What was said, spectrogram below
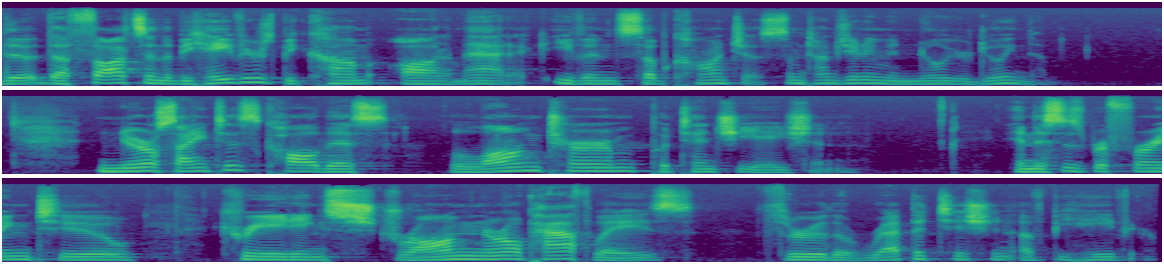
The, the thoughts and the behaviors become automatic, even subconscious. Sometimes you don't even know you're doing them. Neuroscientists call this long term potentiation. And this is referring to creating strong neural pathways through the repetition of behavior.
